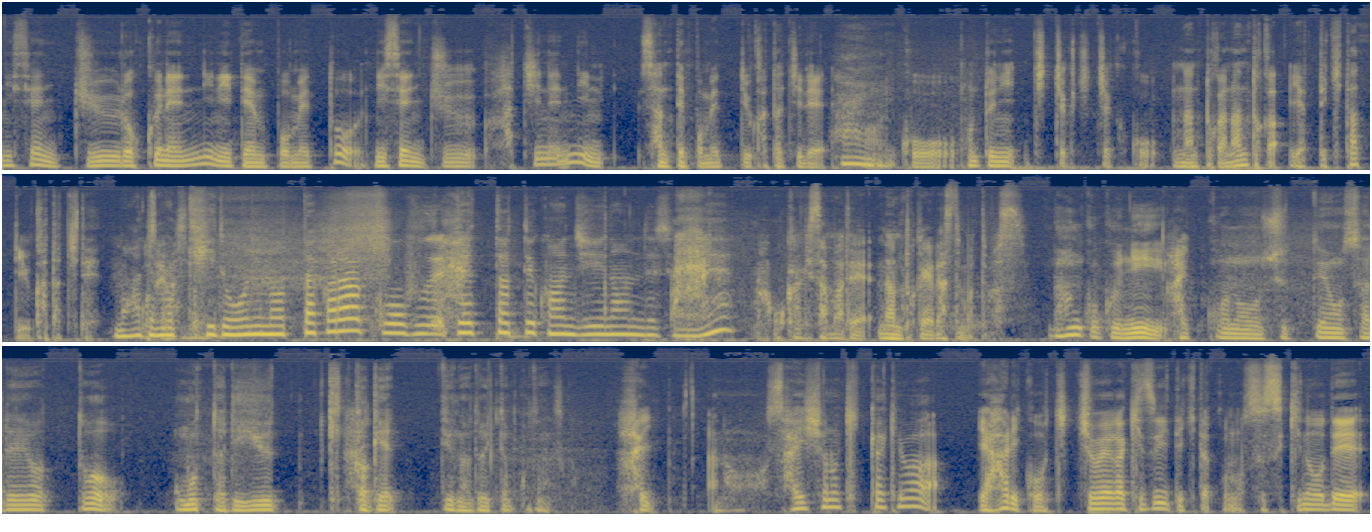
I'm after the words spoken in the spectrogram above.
2016年に2店舗目と2018年に3店舗目っていう形で、はい。こう本当にちっちゃくちっちゃくこうなんとかなんとかやってきたっていう形でまあでも軌道に乗ったからこう増えてったっていう感じなんですよね。まあおかげさまでなんとかやらせてもらってます。バンコクにはい。この出店をされようと思った理由きっかけっていうのはどういったことなんですか？はい。あの最初のきっかけはやはりこう父親が築いてきたこのすすきので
